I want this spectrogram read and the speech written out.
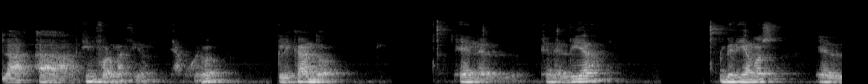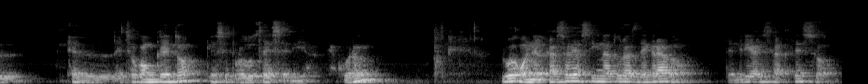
la información, ¿de acuerdo? Clicando en el, día, veríamos el, el hecho concreto que se produce ese día, ¿de acuerdo? Luego, en el caso de asignaturas de grado, tendríais acceso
